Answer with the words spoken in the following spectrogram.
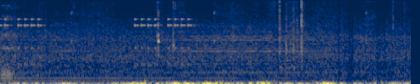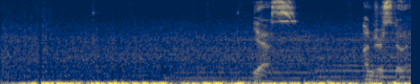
Hmm. Yes. Understood.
